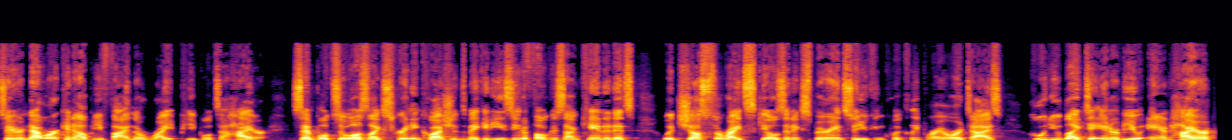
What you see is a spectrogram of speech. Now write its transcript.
so your network can help you find the right people to hire. Simple tools like screening questions make it easy to focus on candidates with just the right skills and experience so you can quickly prioritize who you'd like to interview and hire.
